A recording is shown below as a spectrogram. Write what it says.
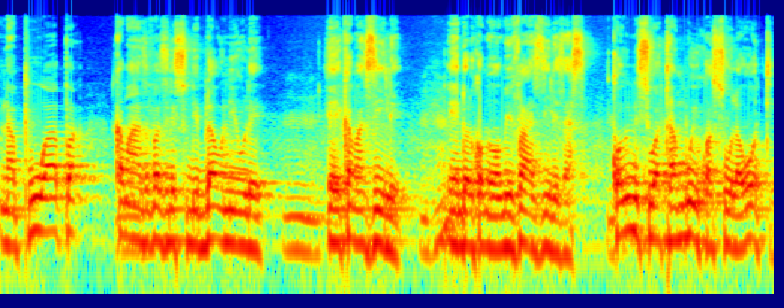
na pua hapa kama anazava zile Sudi Brown yule. Mm. e, kama zile. mm -hmm. e, ndio alikuwa wamevaa zile sasa. Kwa mimi siwatambui kwa sura wote.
